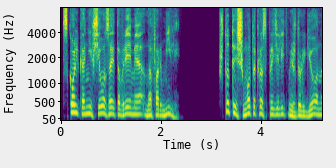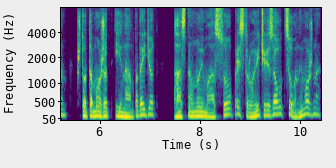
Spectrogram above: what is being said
сколько они всего за это время нафармили? Что-то из шмоток распределить между легионом, что-то, может, и нам подойдет, а основную массу пристроить через аукционы можно.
